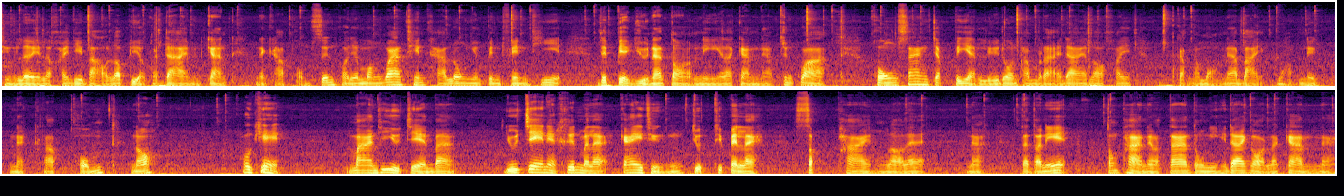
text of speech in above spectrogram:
ถึงเลยแล้วค่อยดีบาวรอบเดียวก็ได้เหมือนกันนะครับผมซึ่งผมยังมองว่าเทนขาลงยังเป็นเทรนที่ได้เปรียบอยู่ณตอนนี้ละกันนะครับจนกว่า โครงสร้างจะเปลี่ยนหรือโดนทำร้ายได้เราค่อยกลับมามองหน้าใบอีกรอบหนึ่งนะครับผมเนาะโอเค มาที่ยูเจนบ้างยูเจเนี่ยขึ้นมาแล้วใกล้ถึงจุดที่เป็นอะไรซับพายของเราแล้วนะแต่ตอนนี้ต้องผ่านแนวต้านตรงนี้ให้ได้ก่อนละกันนะ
